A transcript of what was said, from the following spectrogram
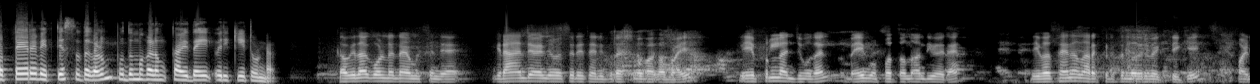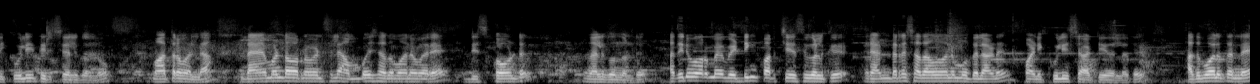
ഒട്ടേറെ വ്യത്യസ്തതകളും പുതുമകളും കവിതയിൽ ഒരുക്കിയിട്ടുണ്ട്. കവിത ഗോൾഡൻ ഡയമണ്ട്സിന്റെ ഗ്രാൻഡ് ആനിവേഴ്സറി സെലിബ്രേഷന്റെ ഭാഗമായി ഏപ്രിൽ അഞ്ച് മുതൽ മെയ് മുപ്പത്തൊന്നാം തീയതി വരെ ദിവസേന നറുക്കെടുക്കുന്ന ഒരു വ്യക്തിക്ക് പണിക്കൂലി തിരിച്ചു നൽകുന്നു. മാത്രമല്ല ഡയമണ്ട് ഓർണമെന്റ്സിൽ അമ്പത് ശതമാനം വരെ ഡിസ്കൗണ്ട് നൽകുന്നുണ്ട്. അതിനു പുറമെ വെഡ്ഡിംഗ് പർച്ചേസുകൾക്ക് രണ്ടര ശതമാനം മുതലാണ് പണിക്കൂലി സ്റ്റാർട്ട് ചെയ്തുള്ളത് അതുപോലെ തന്നെ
